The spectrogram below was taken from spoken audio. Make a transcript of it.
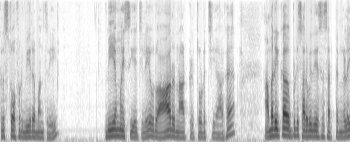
கிறிஸ்டோஃபர் வீரமந்திரி பிஎம்ஐசிஹெச்சிலே ஒரு ஆறு நாட்கள் தொடர்ச்சியாக அமெரிக்கா எப்படி சர்வதேச சட்டங்களை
